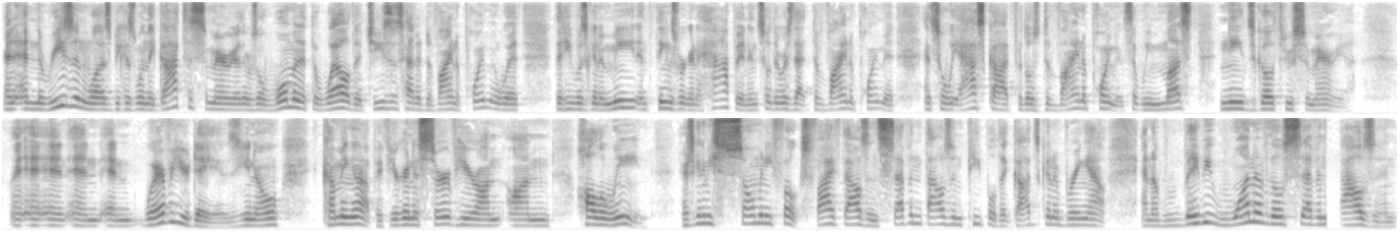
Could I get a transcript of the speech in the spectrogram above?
And, and the reason was because when they got to Samaria, there was a woman at the well that Jesus had a divine appointment with that he was going to meet and things were going to happen. And so there was that divine appointment. And so we asked God for those divine appointments that we must needs go through Samaria and, and, and wherever your day is, you know, coming up, if you're going to serve here on, on Halloween, there's going to be so many folks 5,000, 7,000 people that God's going to bring out. And maybe one of those 7,000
